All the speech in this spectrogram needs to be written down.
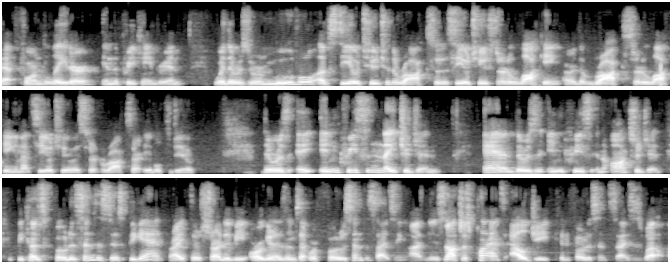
that formed later in the Precambrian, where there was a removal of CO2 to the rocks. So the CO2 started locking, or the rocks started locking in that CO2, as certain rocks are able to do. There was an increase in nitrogen and there was an increase in oxygen because photosynthesis began, right? There started to be organisms that were photosynthesizing. Uh, it's not just plants, algae can photosynthesize as well.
